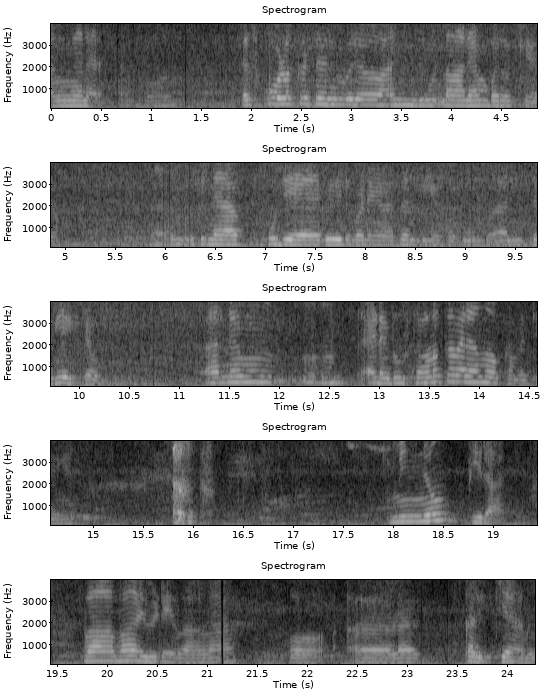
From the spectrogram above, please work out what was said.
അങ്ങനെ. അപ്പോൾ സ്കൂളൊക്കെ ഇട്ട് വരുമ്പോൾ ഒരു അഞ്ച് നാല് അമ്പതൊക്കെ പിന്നെ പുതിയ വീട് പണിയണ സ്ഥലത്തേക്കൊക്കെ ഇത്തിരി ലേറ്റ് ആവും. കാരണം ഇട ദിവസങ്ങളൊക്കെ വരാൻ നോക്കാൻ പറ്റുമെങ്കിൽ മിന്നു പിരാജ്. വാവ ഇവിടെ വാവ ഓ അവിടെ കളിക്കുകയാണ്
